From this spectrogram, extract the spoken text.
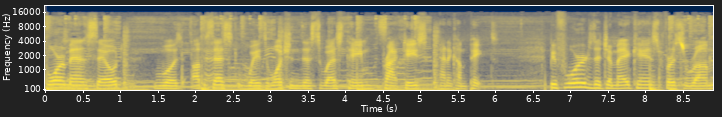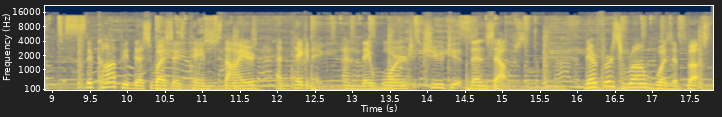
four-man sailed was obsessed with watching the Swiss team practice and compete. Before the Jamaicans' first run, they copied the Swiss team style and technique, and they weren't true to themselves. Their first run was a bust,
